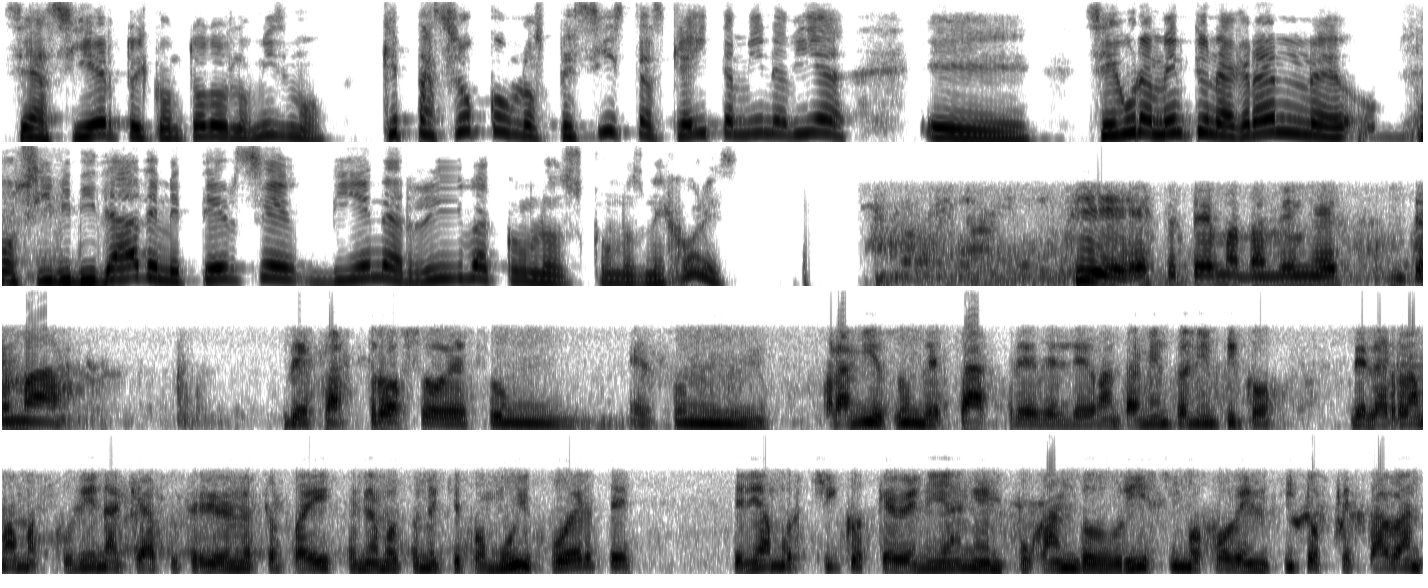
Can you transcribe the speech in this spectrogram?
sea cierto y con todos lo mismo. ¿Qué pasó con los pesistas? Que ahí también había eh, seguramente una gran eh, posibilidad de meterse bien arriba con los, con los mejores. Sí, este tema también es un tema desastroso, es un, es un, para mí es un desastre del levantamiento olímpico de la rama masculina que ha sucedido en nuestro país. Teníamos un equipo muy fuerte, teníamos chicos que venían empujando durísimo, jovencitos que estaban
